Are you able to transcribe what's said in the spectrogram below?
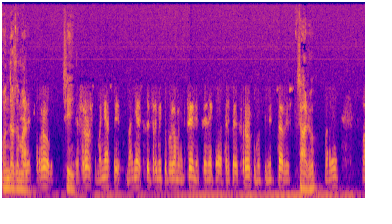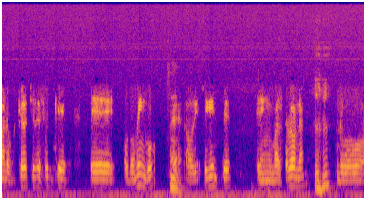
Ondas do Mar de Ferrol, sí. de Ferrol que mañá, se, mañá se tramite o programa en Fene Fene que va cerca de Ferrol, como ti ben sabes claro ¿vale? bueno, quero che decir que eh, o domingo mm. eh, ao día seguinte en Barcelona, Ajá. no,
